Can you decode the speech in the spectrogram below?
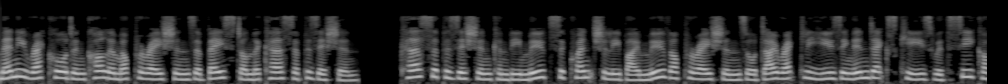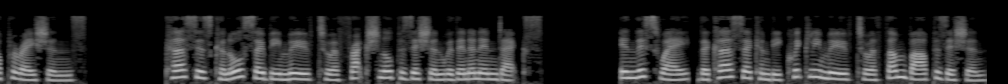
Many record and column operations are based on the cursor position. Cursor position can be moved sequentially by move operations or directly using index keys with seek operations. Cursors can also be moved to a fractional position within an index. In this way, the cursor can be quickly moved to a thumb bar position.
